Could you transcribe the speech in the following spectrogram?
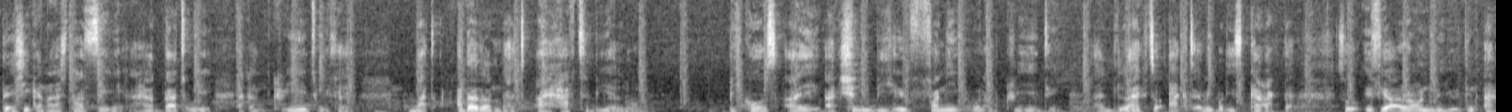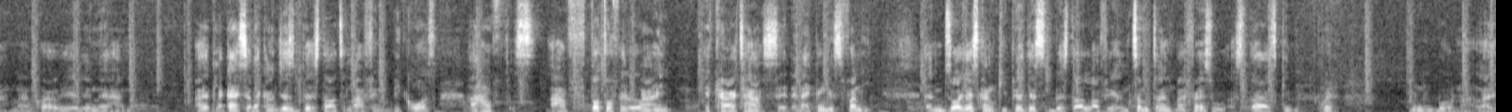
Then she can start saying, uh, that way I can create with her. But other than that, I have to be alone because I actually behave funny when I'm creating. I like to act everybody's character. So if you're around me, you think, ah, nah, I, like I said, I can just burst out laughing because I have I have thought of a line a character has said, and I think it's funny. And so I just can't keep it. I just best out laughing. And sometimes my friends will start asking, "Where, like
